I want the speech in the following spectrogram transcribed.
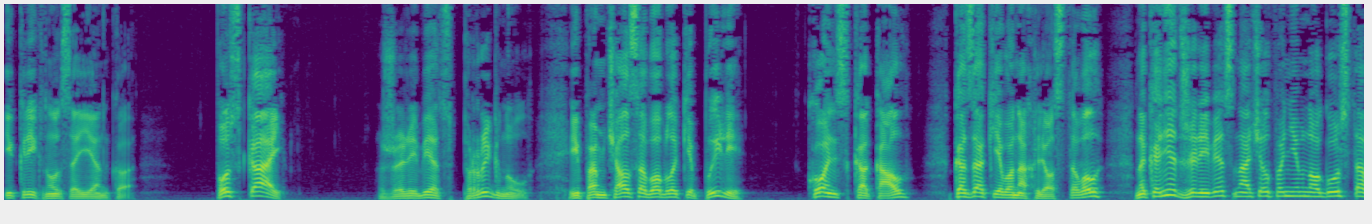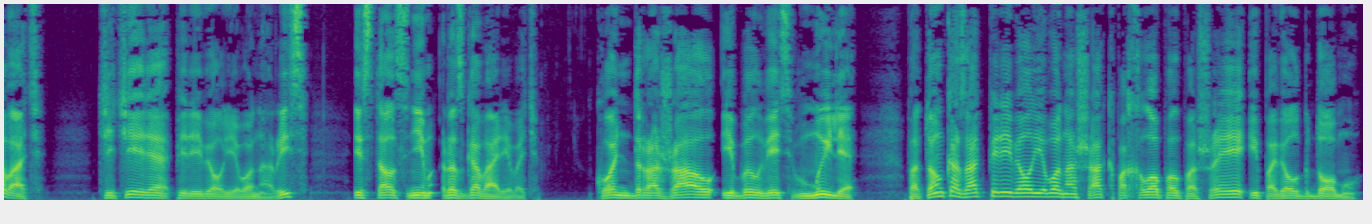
и крикнул Саенко «Пускай!» Жеребец прыгнул и помчался в облаке пыли. Конь скакал, казак его нахлестывал. Наконец жеребец начал понемногу уставать. Тетеря перевел его на рысь и стал с ним разговаривать. Конь дрожал и был весь в мыле. Потом казак перевел его на шаг, похлопал по шее и повел к дому.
